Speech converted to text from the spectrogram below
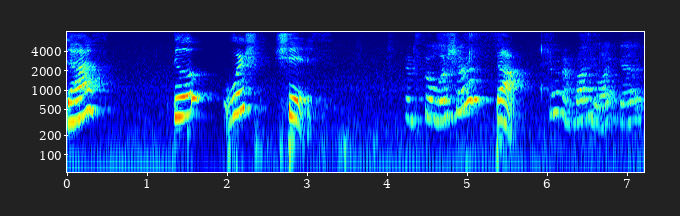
That's delicious. It's delicious? Yeah. Good, I'm glad you like it.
